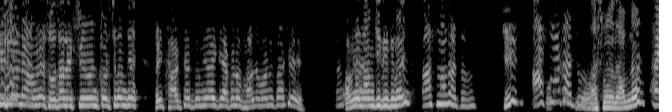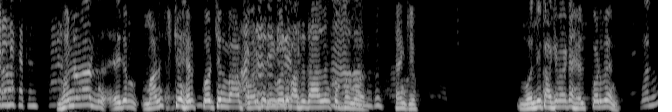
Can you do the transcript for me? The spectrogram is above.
ভিডিও না আমরা সোশ্যাল এক্সপেরিমেন্ট করছিলাম যে এই স্বার্থের দুনিয়ায় কি এখনও ভালো মানুষ আছে? আপনার নাম কি দিদি ভাই? আসমা খাতুন। কি? আসমা খাতুন। আসমা আপনার? আরিনা খাতুন। ধন্যবাদ। এই যে মানুষকে হেল্প করছেন বা মানুষের দিদি, বিপদে পাশে দাঁড়ালেন খুব ধন্যবাদ। থ্যাংক ইউ বলছি কাকিমা একটা হেল্প করবেন? বলুন।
